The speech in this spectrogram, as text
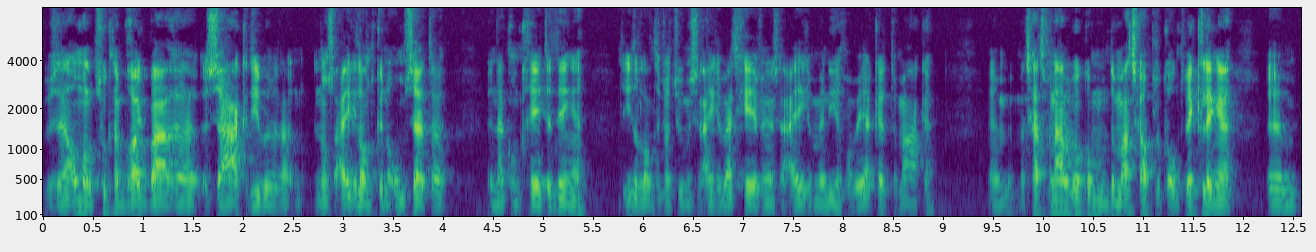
we zijn allemaal op zoek naar bruikbare zaken die we in ons eigen land kunnen omzetten naar concrete dingen. Ieder land heeft natuurlijk met zijn eigen wetgeving en zijn eigen manier van werken te maken. Um, het gaat voornamelijk ook om de maatschappelijke ontwikkelingen um,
